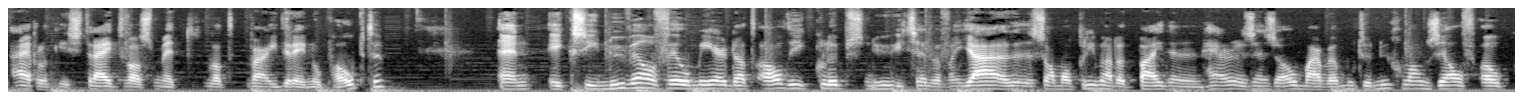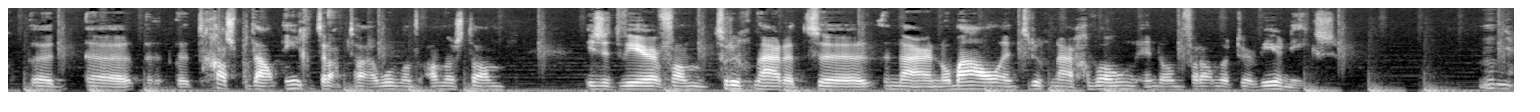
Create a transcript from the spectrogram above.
eigenlijk in strijd was met wat, waar iedereen op hoopte. En ik zie nu wel veel meer dat al die clubs nu iets hebben van ja, het is allemaal prima dat Biden en Harris en zo, maar we moeten nu gewoon zelf ook uh, uh, het gaspedaal ingetrapt houden, want anders dan is het weer van terug naar, het, uh, naar normaal en terug naar gewoon en dan verandert er weer niks. Ja.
